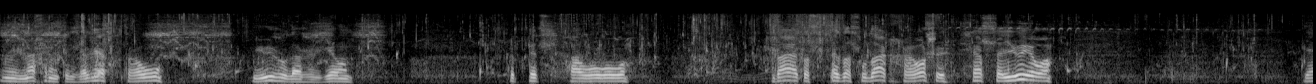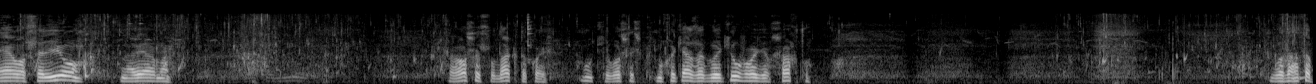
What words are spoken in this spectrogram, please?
Ну и нахрен ты залез в траву. Не вижу даже, где он. Капец. Ау. Да, это, это судак хороший. Сейчас солью его. Я его солью, наверное. Хороший судак такой. Ну, чегошечка. Ну, хотя заглотил вроде в шахту. Вода-то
